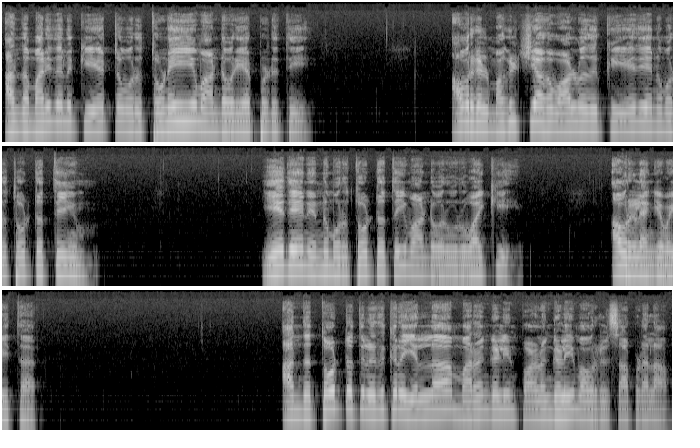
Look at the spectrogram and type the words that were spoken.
அந்த மனிதனுக்கு ஏற்ற ஒரு துணையையும் ஆண்டவர் ஏற்படுத்தி அவர்கள் மகிழ்ச்சியாக வாழ்வதற்கு ஏதேனும் ஒரு தோட்டத்தையும் ஏதேன் என்னும் ஒரு தோட்டத்தையும் ஆண்டவர் உருவாக்கி அவர்களை அங்கே வைத்தார். அந்த தோட்டத்தில் இருக்கிற எல்லா மரங்களின் பழங்களையும் அவர்கள் சாப்பிடலாம்.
